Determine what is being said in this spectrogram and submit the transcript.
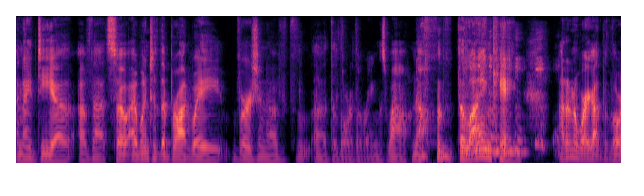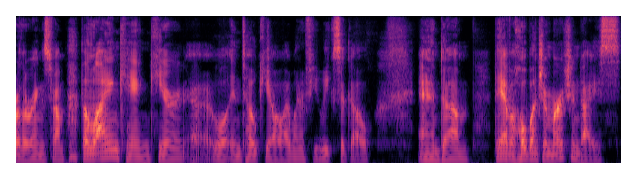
an idea of that. So I went to the Broadway version of uh, The Lord of the Rings. Wow. No, The Lion King. I don't know where I got The Lord of the Rings from. The Lion King here uh, well, in Tokyo. I went a few weeks ago. And um, they have a whole bunch of merchandise.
